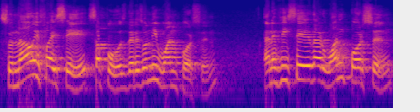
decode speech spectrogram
So now if I say, suppose there is only one person and if we say that one person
